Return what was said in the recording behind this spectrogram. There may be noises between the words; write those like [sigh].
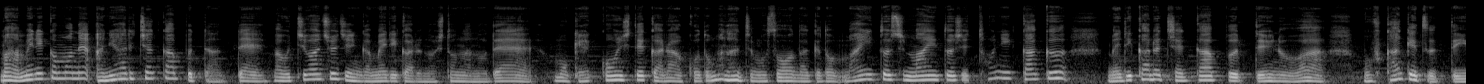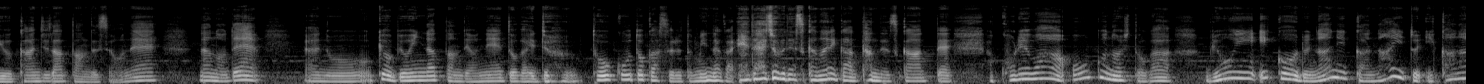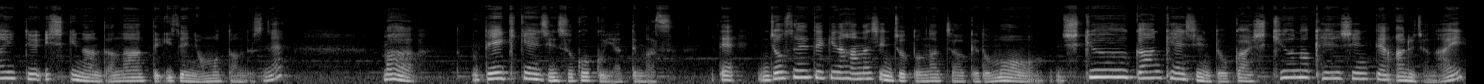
まあアメリカもね annual checkup ってあって、まあ、うちは主人が medical の人なのでもう結婚してから子供たちもそうだけど毎年毎年とにかく medical checkup っていうのはもう不可欠っていう感じだったんですよね。なのであの今日病院だったんだよねとか言って [laughs] 投稿とかするとみんなが「え大丈夫ですか？何かあったんですか?」ってこれは多くの人が病院イコール何かないといかないっていう意識なんだなって以前に思ったんですね。まあ定期検診すごくやってます。で女性的な話にちょっとなっちゃうけども子宮がん検診とか子宮の検診ってあるじゃない？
